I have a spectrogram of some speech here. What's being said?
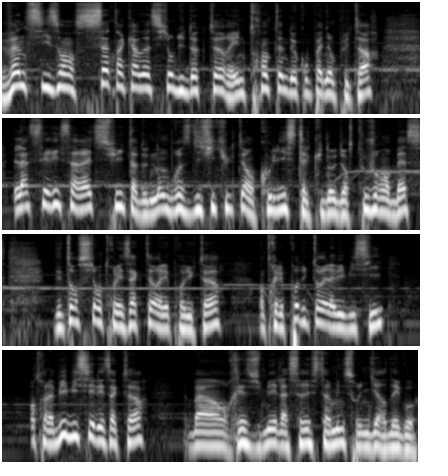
26 ans, 7 incarnations du Docteur et une trentaine de compagnons plus tard, la série s'arrête suite à de nombreuses difficultés en coulisses telles qu'une audience toujours en baisse, des tensions entre les acteurs et les producteurs, entre les producteurs et la BBC, entre la BBC et les acteurs. Ben, en résumé, la série se termine sur une guerre d'ego.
